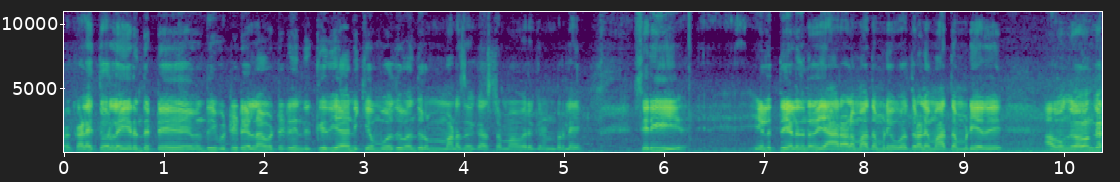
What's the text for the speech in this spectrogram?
ஒரு கலைத்துறையில் இருந்துட்டு வந்து விட்டுட்டு எல்லாம் விட்டுட்டு நிற்கதியாக நிற்கும் போது வந்து ரொம்ப மனசுக்கு கஷ்டமாகவும் இருக்குது நண்பர்களே. சரி எழுத்து எழுதுனது யாரால் மாற்ற முடியும்? ஒருத்தராலையும் மாற்ற முடியாது. அவங்கவங்க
